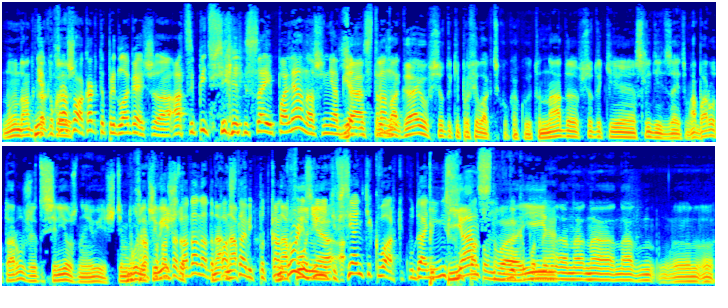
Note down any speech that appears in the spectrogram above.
Ну, надо Нет, ну хорошо, а как ты предлагаешь а, оцепить все леса и поля нашей необъятной Я страны? Я предлагаю все-таки профилактику какую-то. Надо все-таки следить за этим. Оборот оружия это серьезная вещь. Тем ну, более, хорошо, ты видишь, тогда, что тогда надо на, поставить на, под контроль, на фоне извините, все антикварки, куда они несут потом и на, на, на, на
